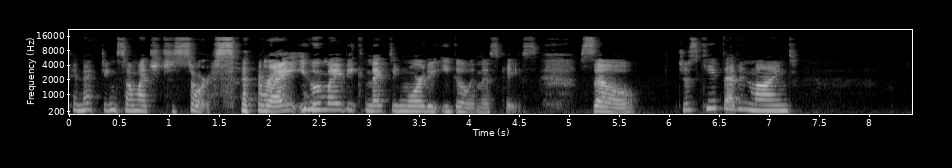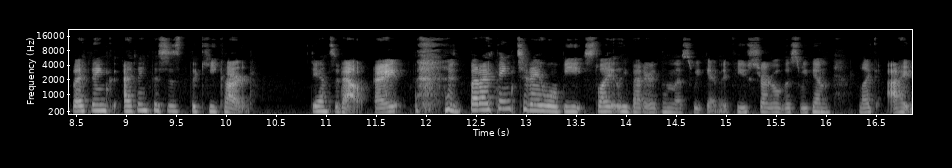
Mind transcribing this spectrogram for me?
connecting so much to source, right? You might be connecting more to ego in this case. So just keep that in mind. But I think I think this is the key card. Dance it out, right? but I think today will be slightly better than this weekend. If you struggle this weekend like I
